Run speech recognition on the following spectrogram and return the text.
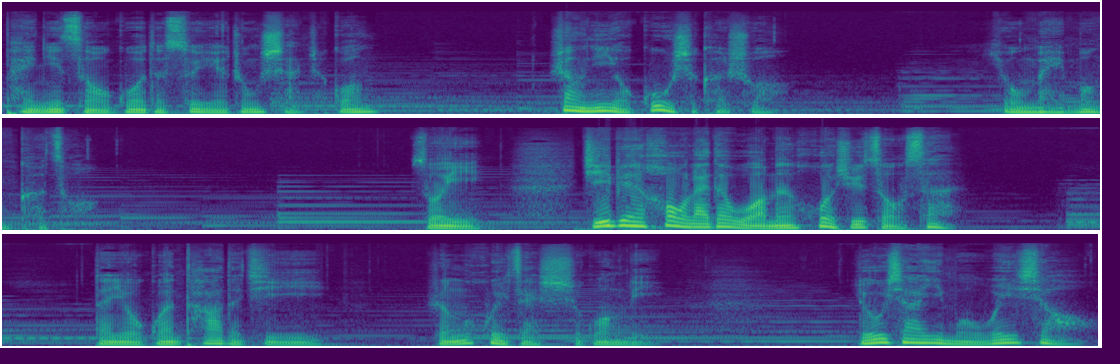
陪你走过的岁月中闪着光，让你有故事可说，有美梦可做。所以，即便后来的我们或许走散，但有关他的记忆，仍会在时光里。留下一抹微笑，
